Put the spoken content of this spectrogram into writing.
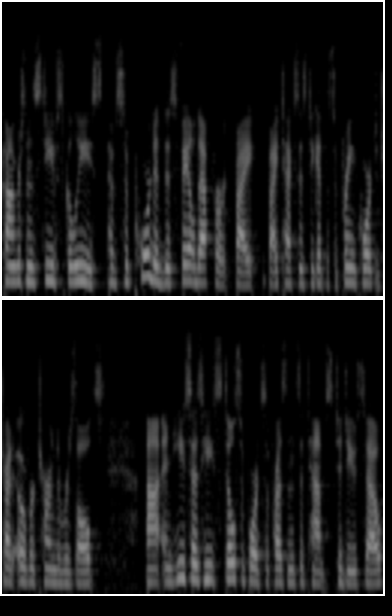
Congressman Steve Scalise, have supported this failed effort by, by Texas to get the Supreme Court to try to overturn the results. Uh, and he says he still supports the president's attempts to do so.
